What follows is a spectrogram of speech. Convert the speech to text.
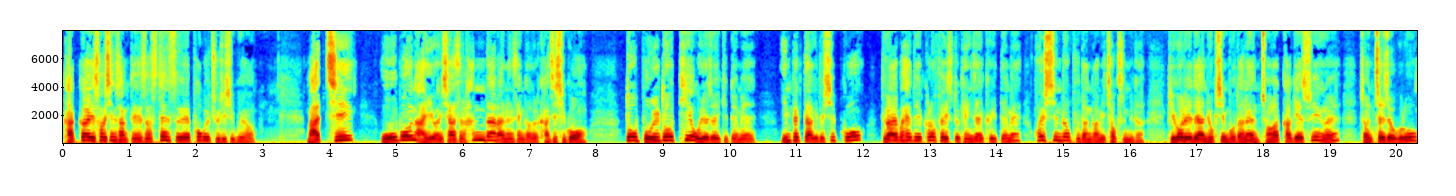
가까이 서신 상태에서 스탠스의 폭을 줄이시고요. 마치 5번 아이언 샷을 한다라는 생각을 가지시고 또 볼도 티에 올려져 있기 때문에 임팩트 하기도 쉽고 드라이버 헤드의 클럽 페이스도 굉장히 크기 때문에 훨씬 더 부담감이 적습니다. 비거리에 대한 욕심보다는 정확하게 스윙을 전체적으로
